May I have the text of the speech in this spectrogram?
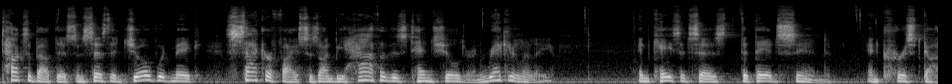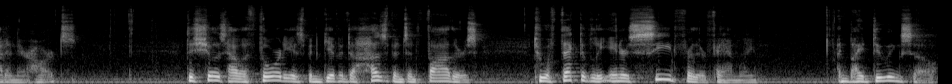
talks about this and says that Job would make sacrifices on behalf of his ten children regularly in case it says that they had sinned and cursed God in their hearts. This shows how authority has been given to husbands and fathers to effectively intercede for their family, and by doing so,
